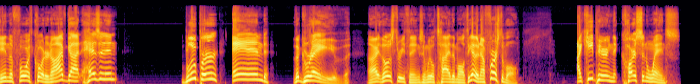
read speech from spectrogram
in the fourth quarter. Now I've got hesitant, blooper, and the grave. All right, those three things, and we'll tie them all together. Now, first of all, I keep hearing that Carson Wentz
